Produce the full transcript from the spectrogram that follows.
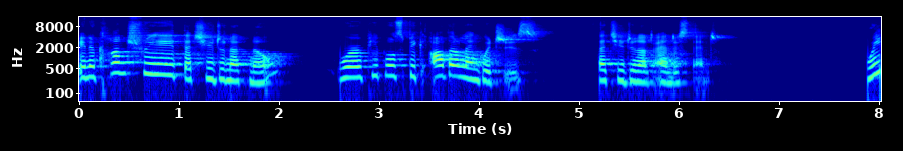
In a country that you do not know, where people speak other languages that you do not understand. We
